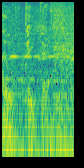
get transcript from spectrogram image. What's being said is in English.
I'll take that.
